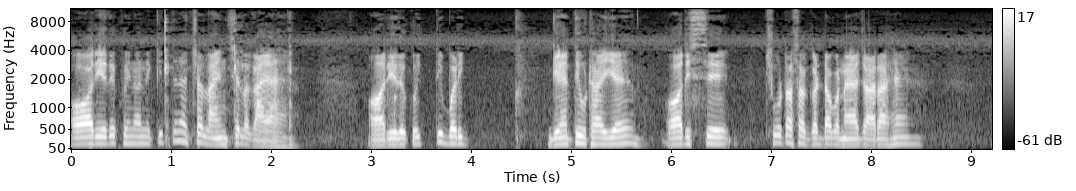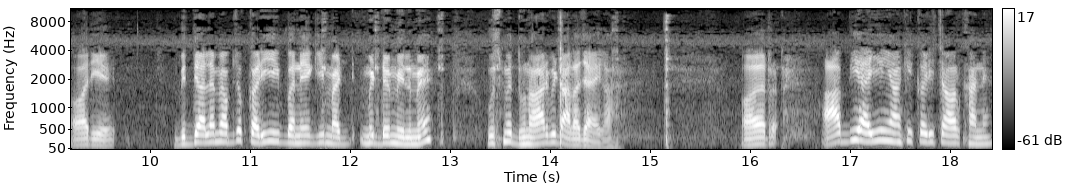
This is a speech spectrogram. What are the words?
और ये देखो इन्होंने कितने अच्छा लाइन से लगाया है। और ये देखो, इतनी बड़ी गेंती उठाई है और इससे छोटा सा गड्ढा बनाया जा रहा है। और ये विद्यालय में अब जो कड़ी बनेगी मिड डे मील में, उसमें धुनार भी डाला जाएगा। और आप भी आइए यहाँ की कड़ी चावल खाने।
